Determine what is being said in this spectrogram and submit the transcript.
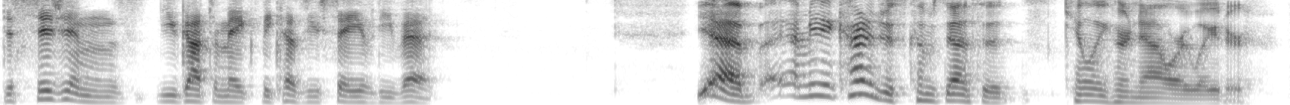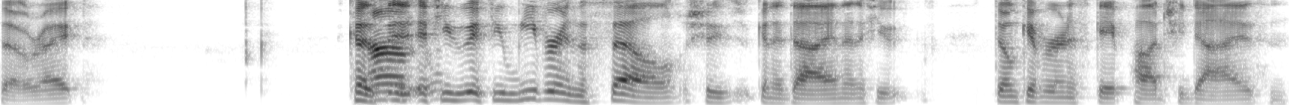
decisions you got to make because you saved Yvette. Yeah, I mean, it kind of just comes down to killing her now or later, though, right? Because Um, if you if you leave her in the cell, she's gonna die, and then if you don't give her an escape pod, she dies. And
